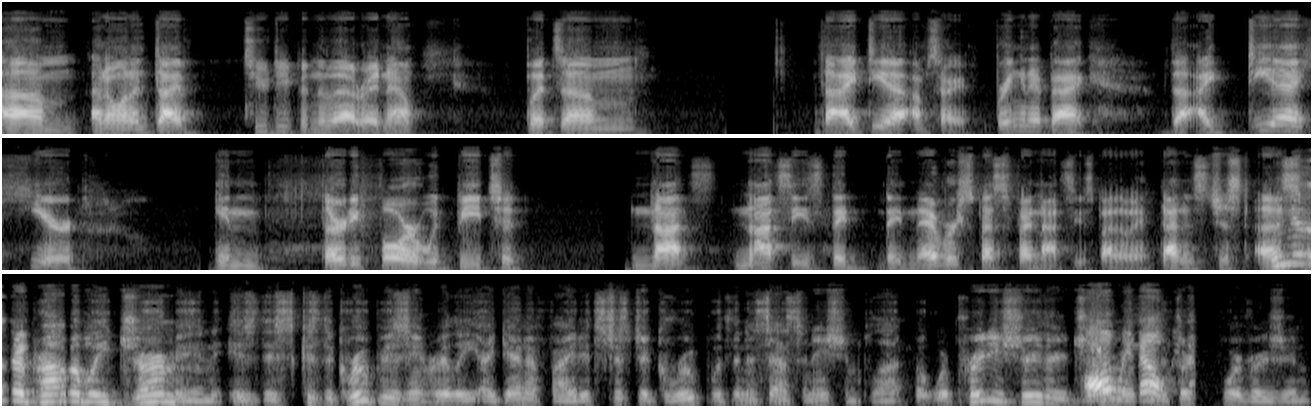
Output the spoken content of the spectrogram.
um, I don't want to dive too deep into that right now. But um, the idea, I'm sorry, bringing it back. The idea here in 34 would be to not Nazis. They they never specify Nazis, by the way. That is just us. We us. know they're probably German. Is this because the group isn't really identified? It's just a group with an assassination plot, but we're pretty sure they're German All we know- in the 34 version.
